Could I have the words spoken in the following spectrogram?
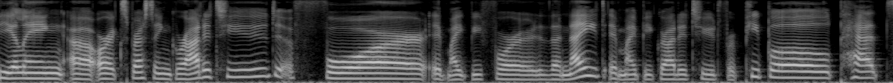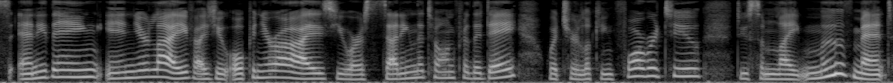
feeling uh, or expressing gratitude for it might be for the night it might be gratitude for people pets anything in your life as you open your eyes you are setting the tone for the day what you're looking forward to do some light movement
